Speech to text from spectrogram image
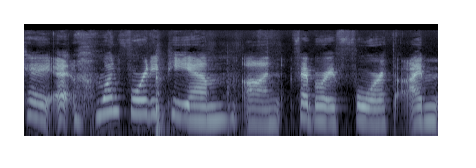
Okay, at 1:40 p.m. on February 4th, I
